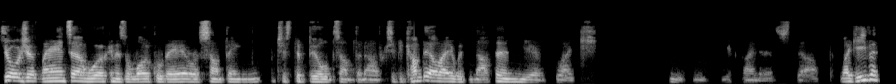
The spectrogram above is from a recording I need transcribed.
Georgia, Atlanta and working as a local there or something just to build something up. Because if you come to LA with nothing, you're like, you're kind of stuck. Like even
